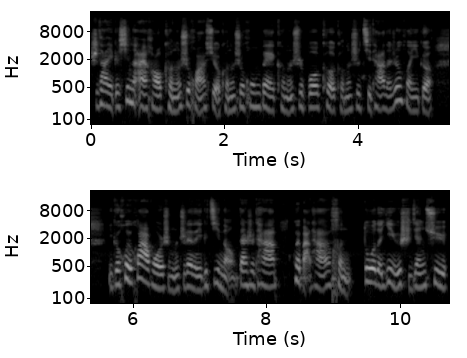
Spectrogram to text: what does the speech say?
是他一个新的爱好，可能是滑雪，可能是烘焙，可能是播客，可能是其他的任何一个一个绘画或者什么之类的一个技能。但是他会把他很多的业余时间去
